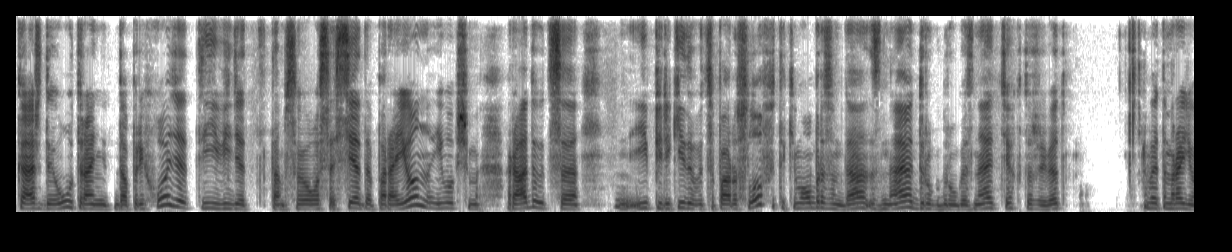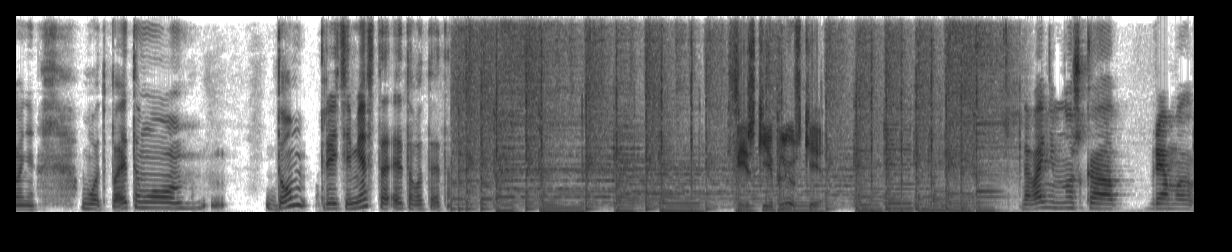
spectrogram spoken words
каждое утро они туда приходят и видят там своего соседа по району и, в общем, радуются и перекидываются пару слов и таким образом, да, знают друг друга, знают тех, кто живет в этом районе. Вот, поэтому дом, третье место — это вот это. Фишки и плюшки. Давай немножко прямо,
